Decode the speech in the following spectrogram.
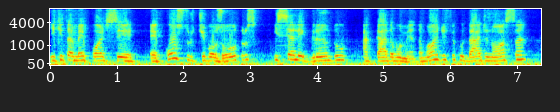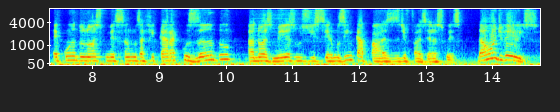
e que também pode ser é, construtivo aos outros e se alegrando a cada momento. A maior dificuldade nossa é quando nós começamos a ficar acusando a nós mesmos de sermos incapazes de fazer as coisas. Da onde veio isso?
